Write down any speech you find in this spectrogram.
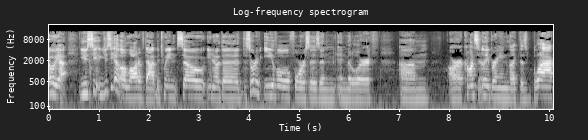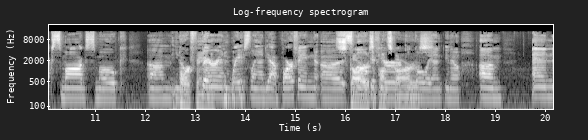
Oh yeah, you see you see a lot of that between so you know the the sort of evil forces in in Middle Earth um, are constantly bringing like this black smog smoke. Um, you know, Barfing. barren wasteland. Yeah, barfing uh, Scars smoke if upon you're scars. Mongolian. You know, um, and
